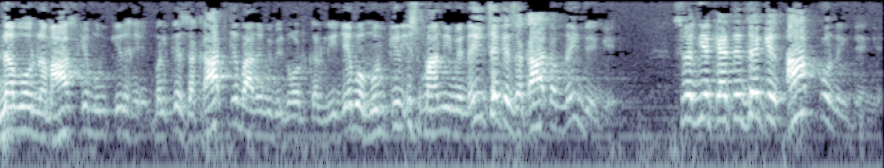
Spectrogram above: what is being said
نہ وہ نماز کے منکر ہیں، بلکہ زکوٰۃ کے بارے میں بھی نوٹ کر لیجیے۔ وہ منکر اس معنی میں نہیں تھے کہ زکوٰۃ ہم نہیں دیں گے۔ صرف یہ کہتے تھے کہ آپ کو نہیں دیں گے،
